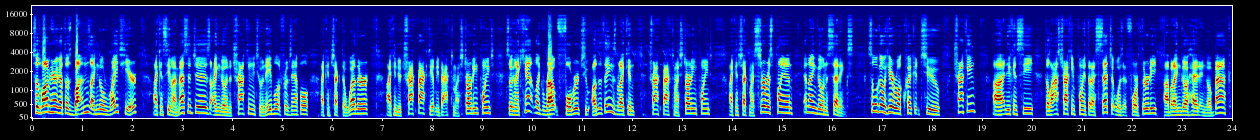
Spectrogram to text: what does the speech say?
So at the bottom here, I got those buttons. I can go right here. I can see my messages. I can go into tracking to enable it, for example. I can check the weather. I can do track back to get me back to my starting point. So again, I can't like route forward to other things, but I can track back to my starting point. I can check my service plan and I can go into settings. So we'll go here real quick to tracking. Uh, and you can see the last tracking point that I set it was at 4.30, uh, but I can go ahead and go back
